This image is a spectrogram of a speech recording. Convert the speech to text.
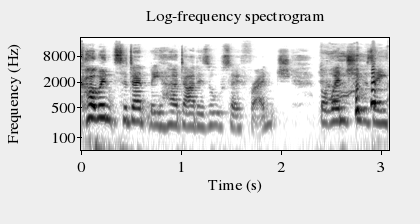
Coincidentally, her dad is also French, but when she was 18,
